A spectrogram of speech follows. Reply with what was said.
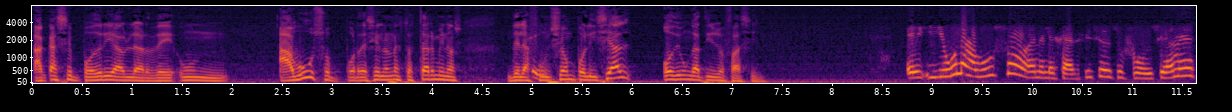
acá se podría hablar de un abuso, por decirlo en estos términos, de la Sí. función policial o de un gatillo fácil. Eh, y un abuso en el ejercicio de sus funciones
